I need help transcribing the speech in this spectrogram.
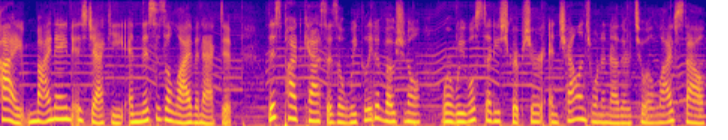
Hi, my name is Jackie, and this is Alive and Active. This podcast is a weekly devotional where we will study scripture and challenge one another to a lifestyle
